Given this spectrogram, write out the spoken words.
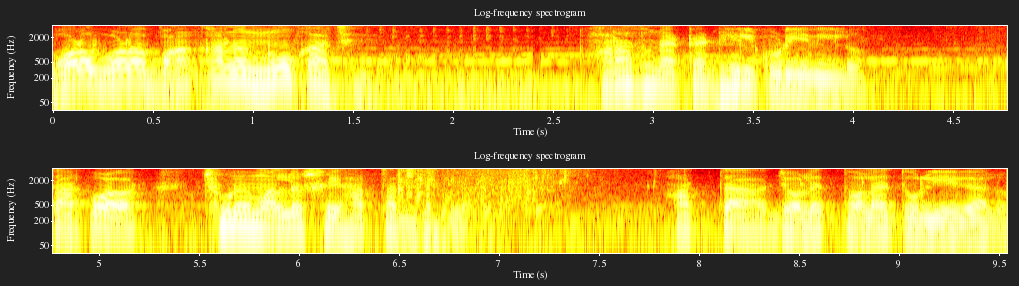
বড় বড় বাঁকানো নোক আছে। হারাধন একটা ঢিল কুড়িয়ে নিল। তারপর ছুঁড়ে মারল সেই হাতটার দিকে। হাতটা জলের তলায় তলিয়ে গেল।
